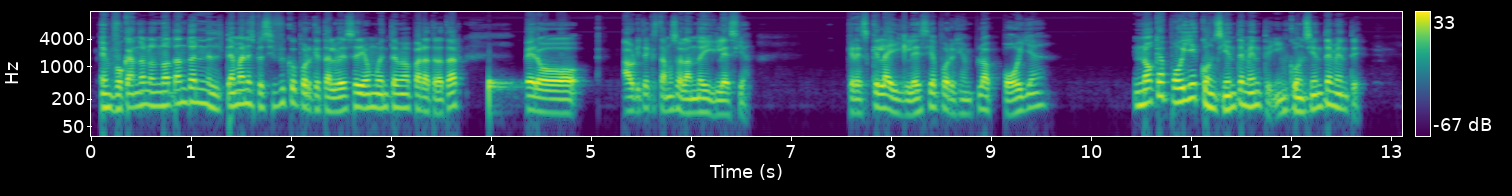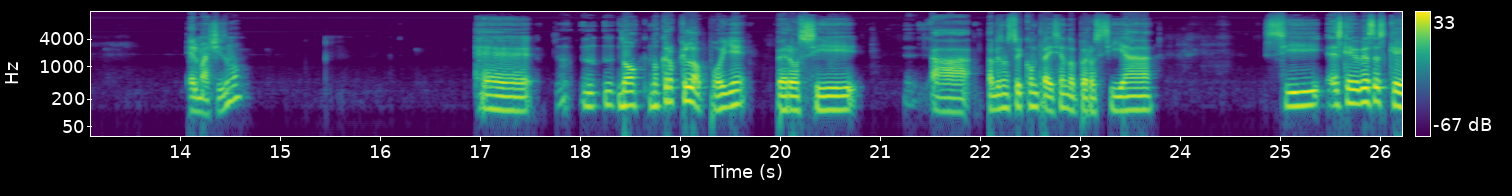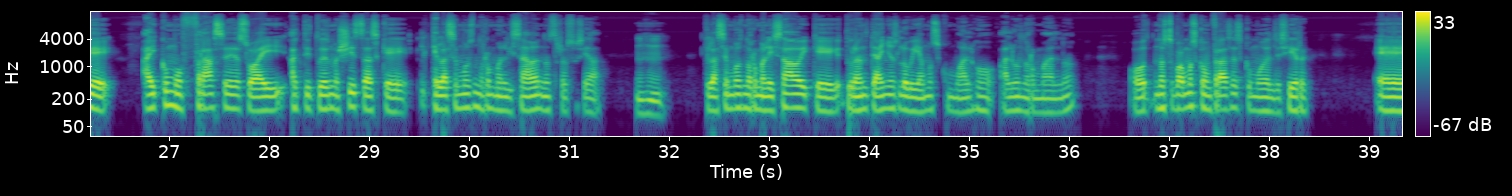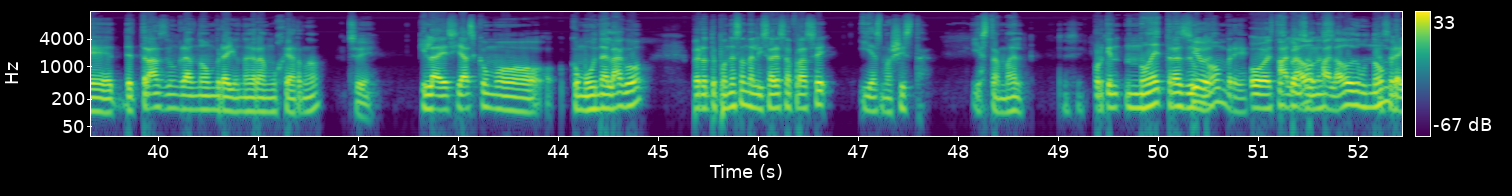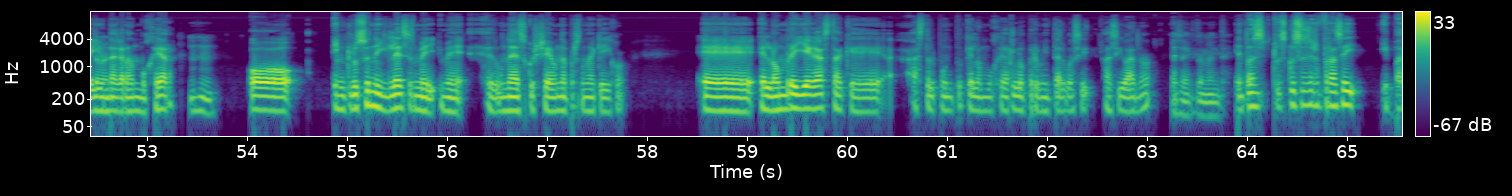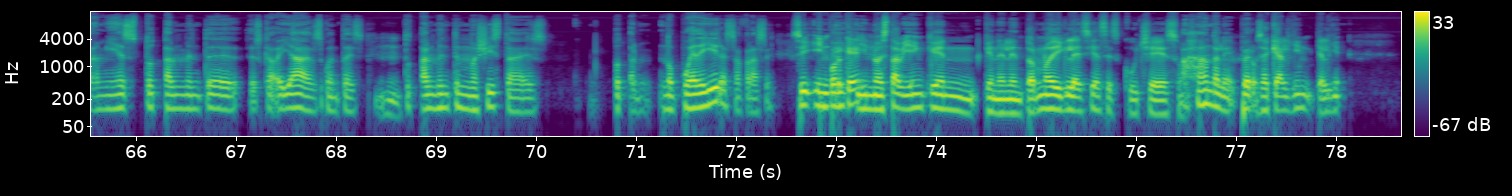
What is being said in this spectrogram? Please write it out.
enfocándonos no tanto en el tema en específico, porque tal vez sería un buen tema para tratar, pero ahorita que estamos hablando de iglesia, ¿crees que la iglesia, por ejemplo, apoya, no que apoye conscientemente, inconscientemente, el machismo? Eh, no, no creo que lo apoye, pero sí, ah, tal vez no estoy contradiciendo, pero sí, sí, es que hay veces que hay como frases o hay actitudes machistas que, que las hemos normalizado en nuestra sociedad, que las hemos normalizado y que durante años lo veíamos como algo, algo normal, ¿no? O nos topamos con frases como el decir, eh, detrás de un gran hombre hay una gran mujer, ¿no? Sí, y la decías como, como un halago, pero te pones a analizar esa frase y es machista y está mal. sí, sí. Porque no detrás de Sí, un hombre, o estas al, lado, al lado de un hombre hay una gran mujer. O incluso en iglesias, me, me- una vez escuché a una persona que dijo, eh, el hombre llega hasta que hasta el punto que la mujer lo permite, algo así, así va, ¿no? Exactamente. Entonces tú escuchas esa frase y, y para mí es totalmente descabellada, das cuenta, es totalmente machista, es total, no puede ir esa frase. Sí, y, ¿Por y- qué? y no está bien que en, que en el entorno de iglesia se escuche eso. Ajá, ándale, pero O sea, que alguien, que alguien,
